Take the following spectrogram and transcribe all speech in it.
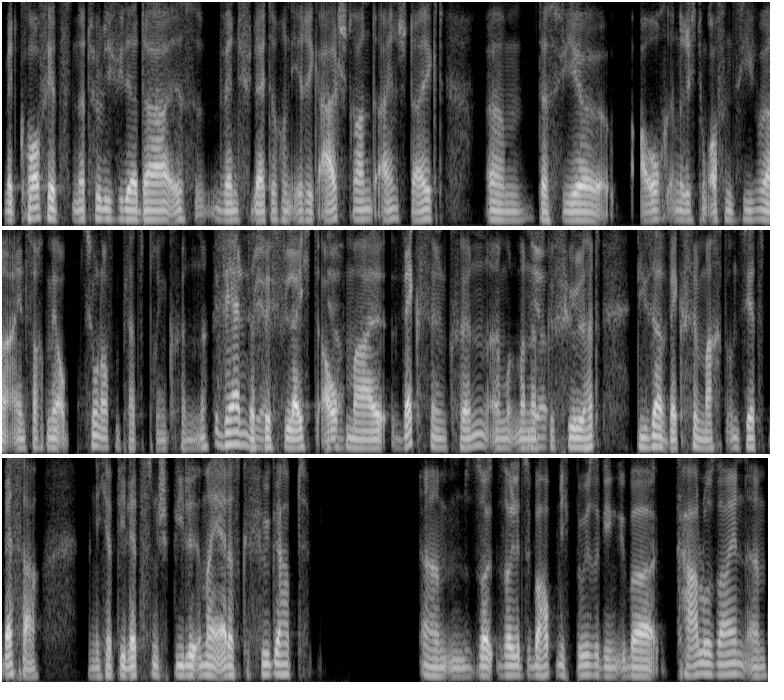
Matt Korf jetzt natürlich wieder da ist, wenn vielleicht auch ein Erik Ahlstrand einsteigt, ähm, dass wir auch in Richtung Offensive einfach mehr Optionen auf den Platz bringen können, ne? werden Dass wir. wir vielleicht Ja, auch mal wechseln können, ähm, und man das ja, Gefühl hat, dieser Wechsel macht uns jetzt besser. Und ich habe die letzten Spiele immer eher das Gefühl gehabt, ähm, soll, soll jetzt überhaupt nicht böse gegenüber Carlo sein, ähm,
